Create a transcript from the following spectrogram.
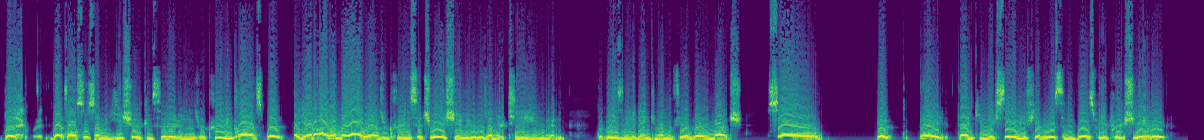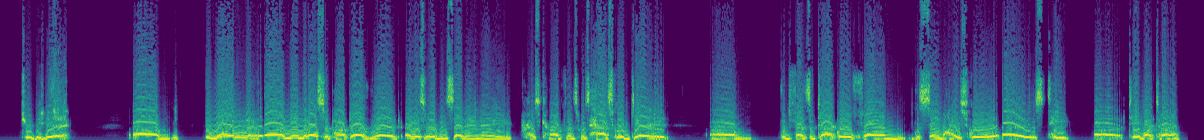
But Exactly. that's also something he should have considered in his recruiting class. But again, I don't know Alabama's recruiting situation, who was on their team, and the reason he didn't get on the field very much. So, but hey, thank you, Nick Saban. If you ever listen to this, we appreciate it. Truly do. Um, the one uh, name that also popped out that I guess Urban said in a press conference was Haskell Garrett, um, the defensive tackle from the same high school as Tate uh, Tate Martell.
